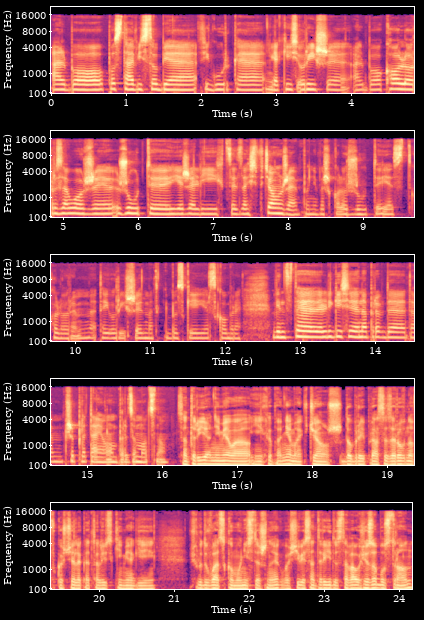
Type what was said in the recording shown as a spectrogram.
albo postawi sobie figurkę jakiejś oriszy, albo kolor założy żółty, jeżeli chce zajść w ciążę, ponieważ kolor żółty jest kolorem tej oriszy, Matki Boskiej z Kobre. Więc te religie się naprawdę tam przeplatają bardzo mocno. Santeria nie miała i chyba nie ma wciąż dobrej prasy zarówno w kościele katolickim, jak i wśród władz komunistycznych. Właściwie Santerii dostawało się z obu stron,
